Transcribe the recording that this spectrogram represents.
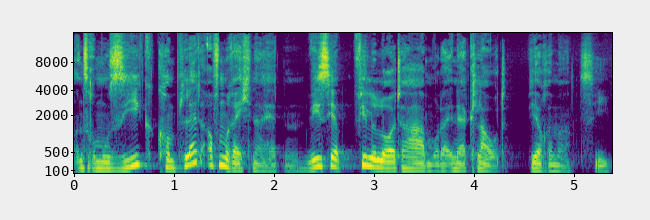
unsere Musik komplett auf dem Rechner hätten, wie es ja viele Leute haben oder in der Cloud, wie auch immer, Sie.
